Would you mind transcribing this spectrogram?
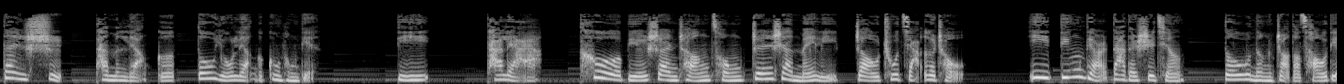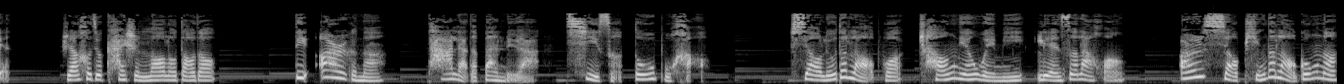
但是他们两个都有两个共同点：第一，他俩呀特别擅长从真善美里找出假恶丑，一丁点儿大的事情都能找到槽点，然后就开始唠唠叨叨。第二个呢，他俩的伴侣啊气色都不好。小刘的老婆常年萎靡，脸色蜡黄，而小平的老公呢，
